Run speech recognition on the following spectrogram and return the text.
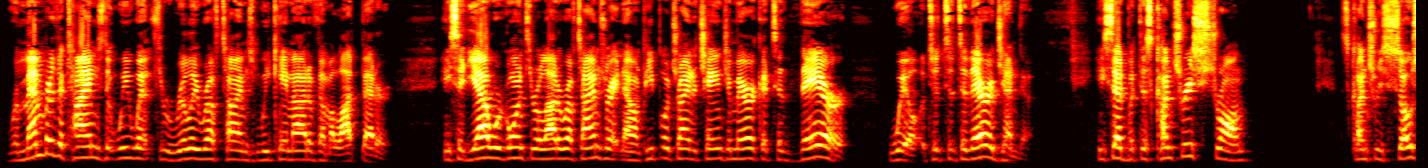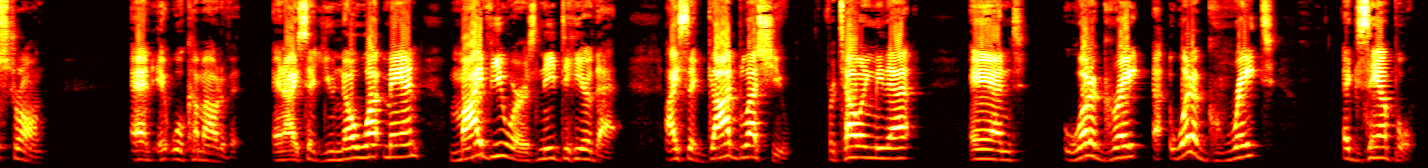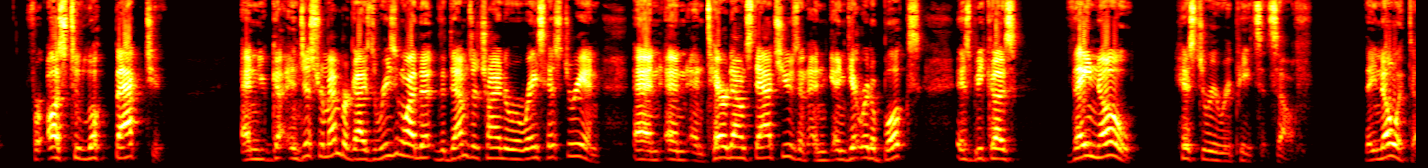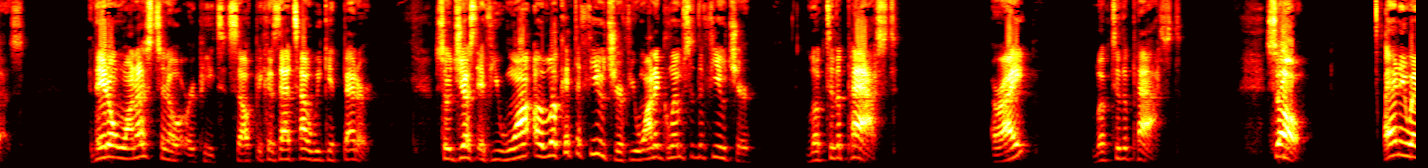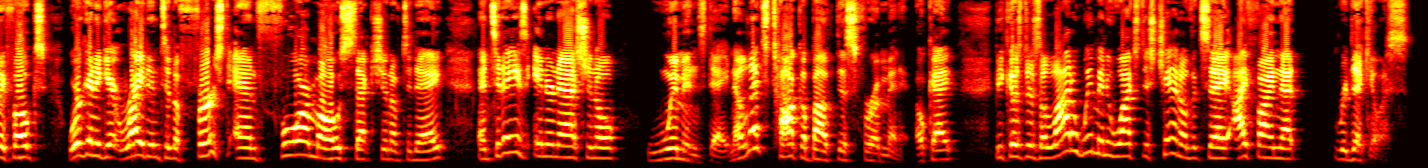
remember the times that we went through really rough times and we came out of them a lot better. He said, Yeah, we're going through a lot of rough times right now, and people are trying to change America to their will, to, to, to their agenda. He said, But this country is strong. This country is so strong, and it will come out of it. And I said, You know what, man? My viewers need to hear that. I said, God bless you for telling me that. And what a great, what a great example for us to look back to. And you got, and just remember, guys, the reason why the, the Dems are trying to erase history and and and, and tear down statues and, and, and get rid of books is because they know history repeats itself. They know it does. They don't want us to know it repeats itself because that's how we get better. So just if you want a look at the future, if you want a glimpse of the future, look to the past. All right? Look to the past. So, Anyway, folks, we're going to get right into the first and foremost section of today. And today is International Women's Day. Now, let's talk about this for a minute, okay? Because there's a lot of women who watch this channel that say, I find that ridiculous,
